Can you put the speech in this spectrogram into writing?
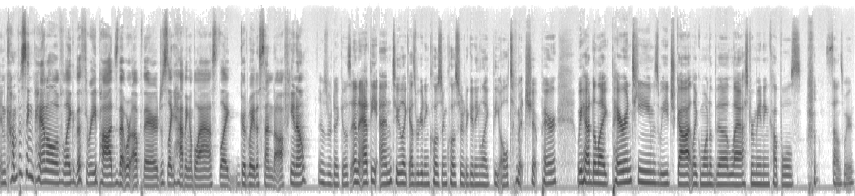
encompassing panel of like the three pods that were up there just like having a blast like good way to send off you know It was ridiculous. And at the end too, like as we're getting closer and closer to getting like the ultimate ship pair, we had to like pair in teams. We each got like one of the last remaining couples. Sounds weird.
